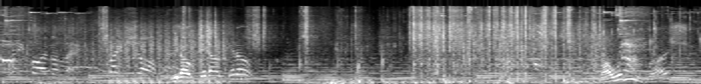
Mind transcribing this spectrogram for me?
25 are left. Stay sharp. Get out, get out, get out. Why would he rush?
